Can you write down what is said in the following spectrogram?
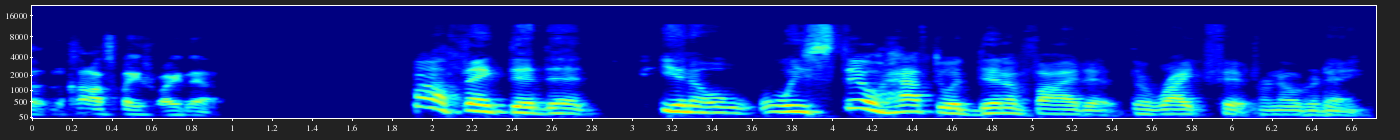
in college space right now? I think that that you know we still have to identify the the right fit for Notre Dame.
